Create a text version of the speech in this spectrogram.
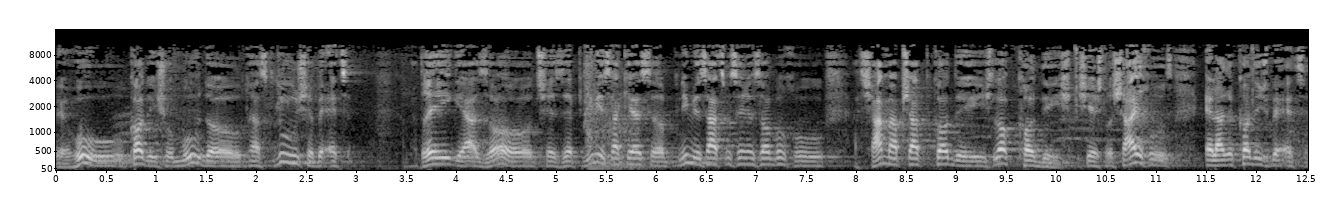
והוא קודש ומובדו, נכנס קדוש שבעצם. המדרגה הזאת, שזה פנימיוס הכסר, פנימיוס עצמוס אינסוף ברוך הוא, אז שם הפשט קודש, לא קודש שיש לו שייכוס, אלא זה קודש בעצם.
